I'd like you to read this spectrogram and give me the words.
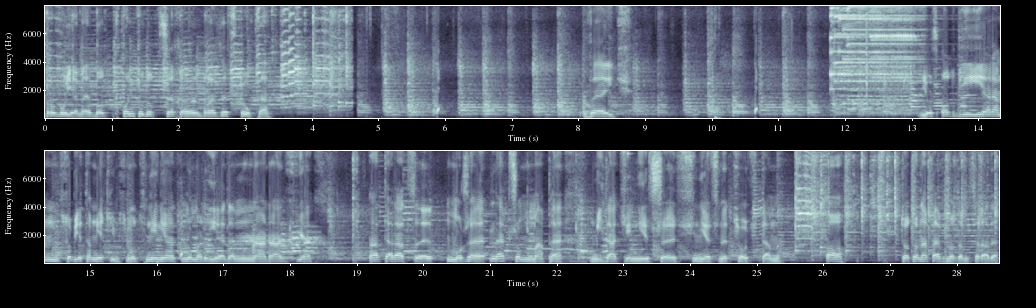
spróbujemy, bo w końcu do trzech razy sztuka. Wejdź. Już odbieram sobie tam jakieś wzmocnienia numer jeden na razie. A teraz y, może lepszą mapę mi dacie niż y, śnieżne coś tam. O, to to na pewno dam sobie radę.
